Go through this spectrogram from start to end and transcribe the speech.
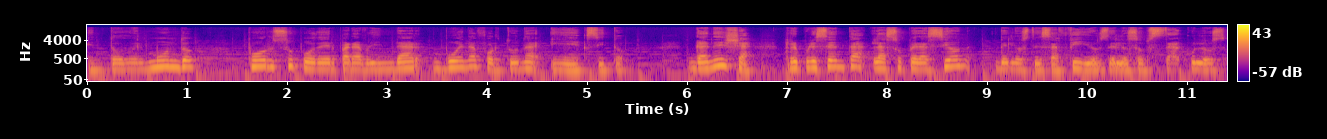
en todo el mundo por su poder para brindar buena fortuna y éxito. Ganesha representa la superación de los desafíos, de los obstáculos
